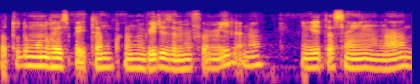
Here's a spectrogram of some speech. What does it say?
Tá todo mundo respeitando o coronavírus da minha família, né? Ninguém tá saindo nada.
